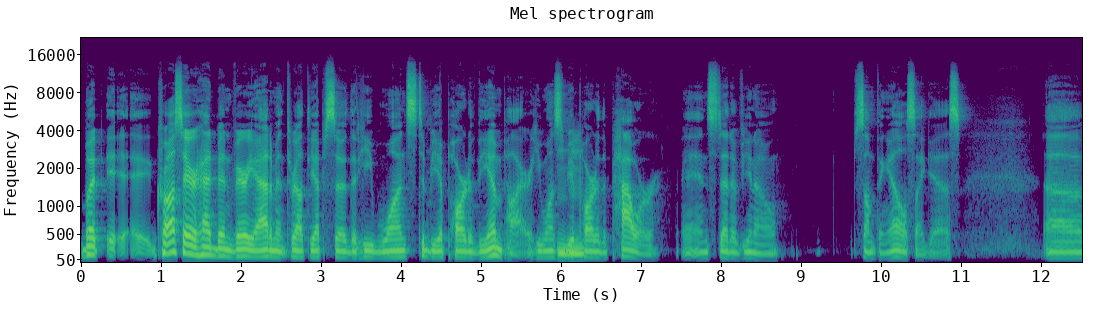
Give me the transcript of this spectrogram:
But uh, Crosshair had been very adamant throughout the episode that he wants to be a part of the Empire. He wants to be a part of the power instead of, you know, something else, I guess. Uh,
